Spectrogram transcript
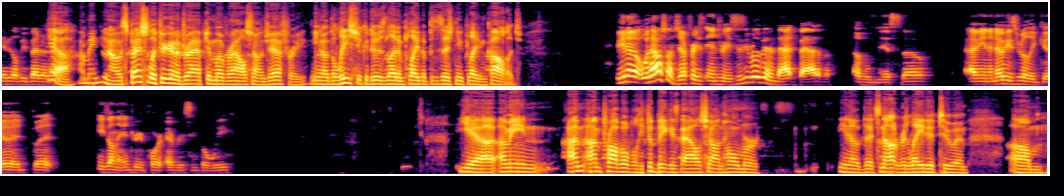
Maybe they'll be better. there. Yeah, I mean, you know, especially if you're going to draft him over Alshon Jeffery, you know, the least you could do is let him play the position he played in college. You know, with Alshon Jeffery's injuries, has he really been that bad of a of a miss though? I mean, I know he's really good, but he's on the injury report every single week. Yeah, I mean, I'm I'm probably the biggest Alshon homer, you know, that's not related to him. Um,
